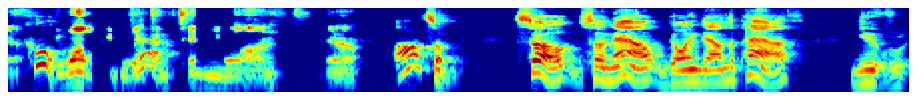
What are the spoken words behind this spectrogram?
yeah. cool you want people to yeah. continue on yeah awesome so so now going down the path you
